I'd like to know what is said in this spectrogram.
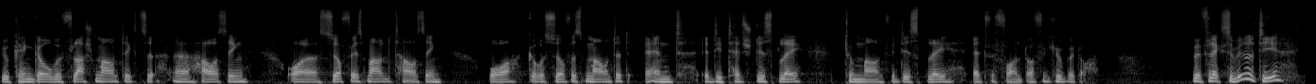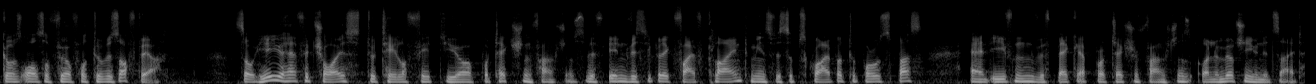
You can go with flush mounted uh, housing or surface mounted housing or go surface mounted and a detached display to mount the display at the front of a cubicle. The flexibility goes also further to the software. So here you have a choice to tailor fit your protection functions within the SIPROTEC 5 client, means the subscriber to Process Bus, and even with backup protection functions on the merging unit side.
